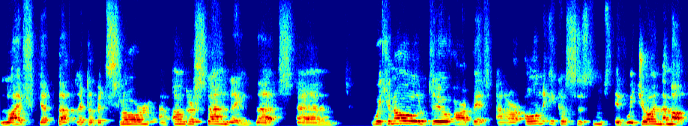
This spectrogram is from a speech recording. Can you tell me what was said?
life get that little bit slower and understanding that um, we can all do our bit and our own ecosystems, if we join them up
